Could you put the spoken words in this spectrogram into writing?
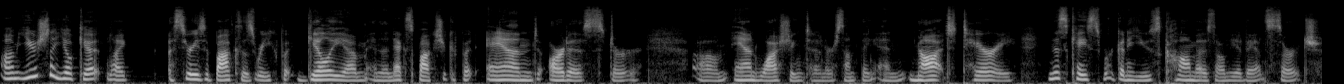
Um, usually you'll get like a series of boxes where you could put Gilliam, in the next box you could put and artist or um, and Washington or something, and not Terry. In this case, we're going to use commas on the advanced search.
